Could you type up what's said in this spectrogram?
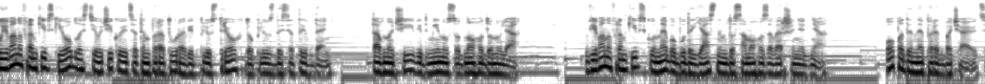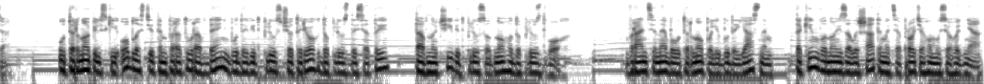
У Івано-Франківській області очікується температура від плюс 3 до плюс 10 в день, та вночі від мінус 1 до 0. В Івано-Франківську небо буде ясним до самого завершення дня. Опади не передбачаються. У Тернопільській області температура в день буде від плюс 4 до плюс 10 та вночі від плюс 1 до плюс 2. Вранці небо у Тернополі буде ясним, таким воно і залишатиметься протягом усього дня.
